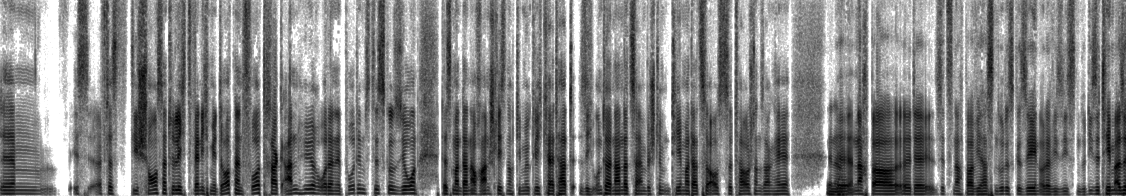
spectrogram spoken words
ähm, ist öfters die Chance natürlich, wenn ich mir dort einen Vortrag anhöre oder eine Podiumsdiskussion, dass man dann auch anschließend noch die Möglichkeit hat, sich untereinander zu einem bestimmten Thema dazu auszutauschen und sagen, hey, Genau. Äh, Nachbar, äh, der Sitznachbar, wie hast du das gesehen oder wie siehst du diese Themen? Also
